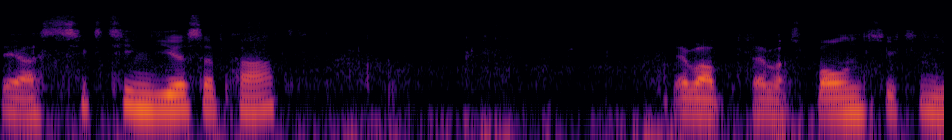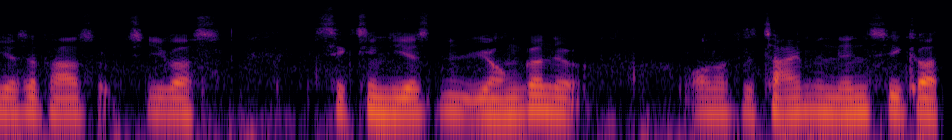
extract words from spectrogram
They are 16 years apart. They were they was born 16 years apart, so she was 16 years younger all of the time, and then she got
